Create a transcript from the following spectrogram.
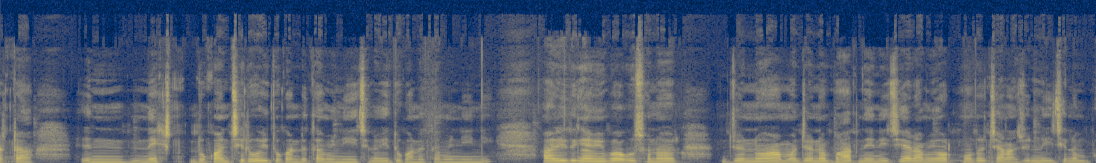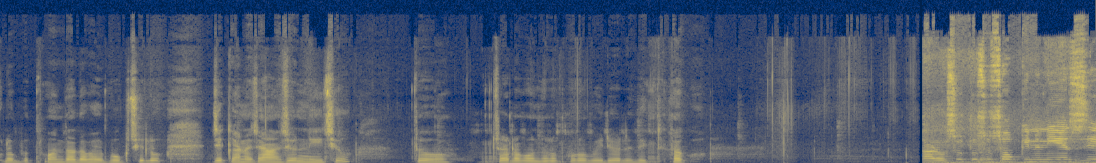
একটা নেক্সট দোকান ছিল, ওই দোকানটাতে আমি নিয়েছিলাম, এই দোকানটাতে আমি নিইনি। আর এদিকে আমি বাবু সোনার জন্য, আমার জন্য ভাত নিয়ে নিয়েছি। আর আমি অল্প মতো চানাচুর নিয়েছিলাম। বলে তোমার দাদাভাই বকছিল যে, কেন চানাচুর নিয়েছো? তো চলো বন্ধুরা পুরো ভিডিওটা দেখতে থাকো। আর ওষুধ টষুধ সব কিনে নিয়ে এসেছি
